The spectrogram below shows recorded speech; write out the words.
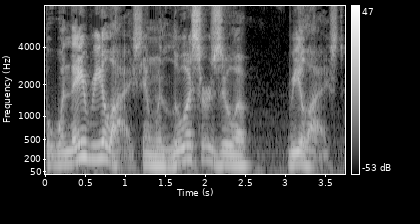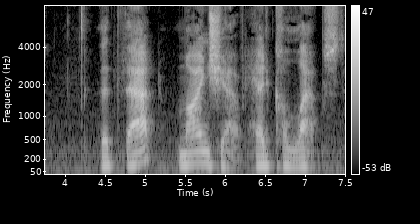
But when they realized, and when Louis Urzúa realized that that mine shaft had collapsed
